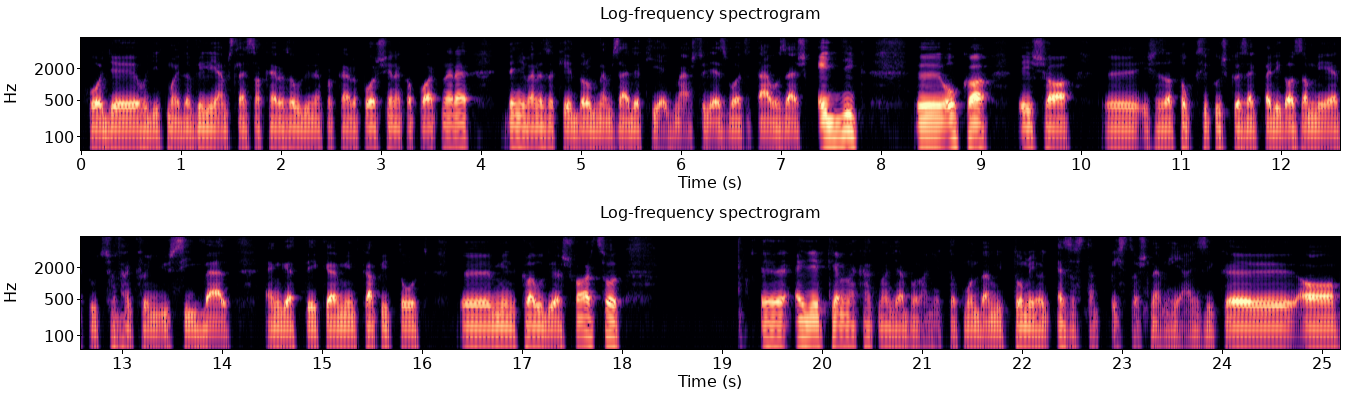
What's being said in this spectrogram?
hogy, hogy itt majd a Williams lesz akár az Audi-nek, akár a Porsche-nek a partnere, de nyilván ez a két dolog nem zárja ki egymást, hogy ez volt a távozás egyik ö, oka, és a, és ez a toxikus közeg pedig az, amiért úgy szóval könnyű szívvel engedték el mind Capitót, mind Claudia Schwarzot. Egyébként meg hát nagyjából annyit tudok mondani, mint Tomi, hogy ez aztán biztos nem hiányzik a, a,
